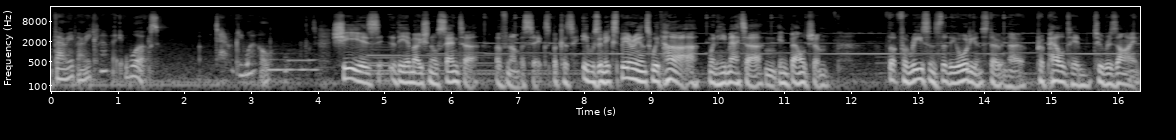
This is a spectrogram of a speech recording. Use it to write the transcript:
very, very clever. It works terribly well. She is the emotional centre of number six because it was an experience with her when he met her in Belgium that, for reasons that the audience don't know, propelled him to resign.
